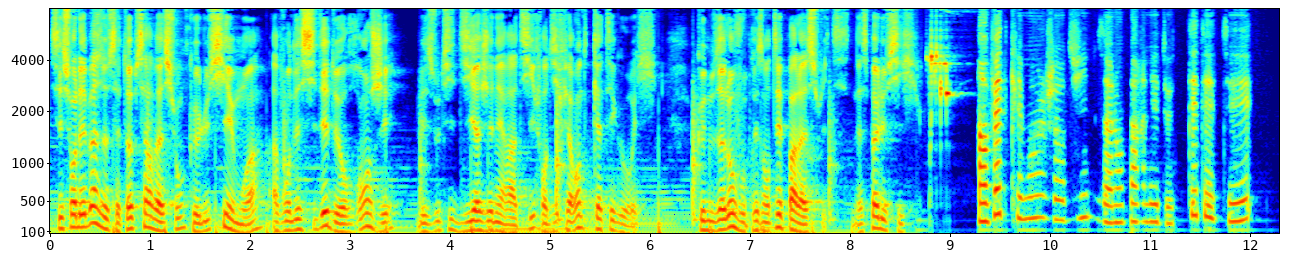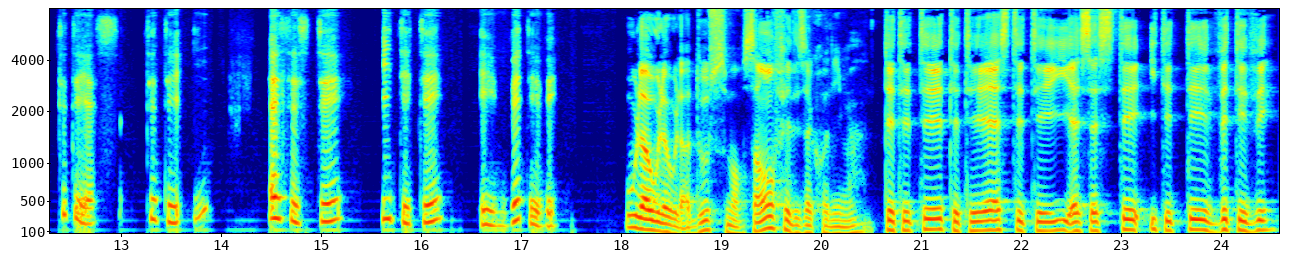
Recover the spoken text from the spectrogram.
C'est sur les bases de cette observation que Lucie et moi avons décidé de ranger les outils d'IA génératifs en différentes catégories, que nous allons vous présenter par la suite, n'est-ce pas Lucie? En fait Clément, aujourd'hui nous allons parler de TTT, TTS, TTI SST, ITT et VTV. Oula oula oula, doucement, ça en fait des acronymes. TTT, TTS, TTI, SST, ITT, VTV.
